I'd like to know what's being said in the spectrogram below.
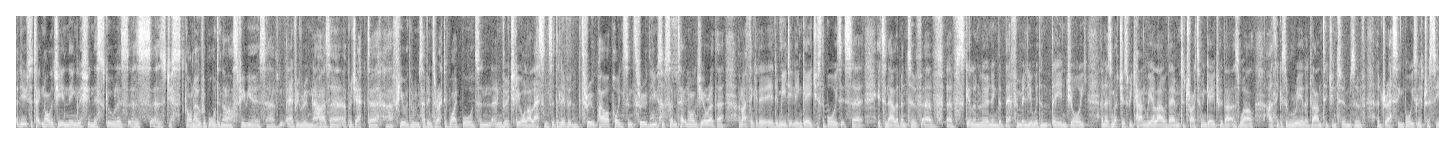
The use of technology in the English in this school has, has, has just gone overboard in the last few years. Uh, every room now has a, a projector, a few of the rooms have interactive whiteboards, and, and virtually all our lessons are delivered through PowerPoints and through the use of some technology or other. And I think it, it immediately engages the boys. It's, a, it's an element of, of, of skill and learning that they're familiar with and they enjoy. And as much as we can, we allow them to try to engage with that as well. I think it's a real advantage in terms of addressing boys' literacy,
